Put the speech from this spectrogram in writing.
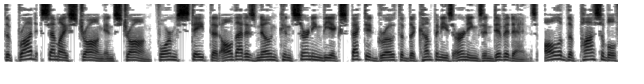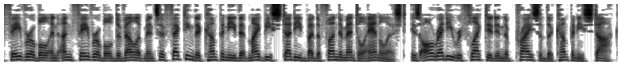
The broad semi-strong and strong forms state that all that is known concerning the expected growth of the company's earnings and dividends, all of the possible favorable and unfavorable developments affecting the company that might be studied by the fundamental analyst, is already reflected in the price of the company's stock.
